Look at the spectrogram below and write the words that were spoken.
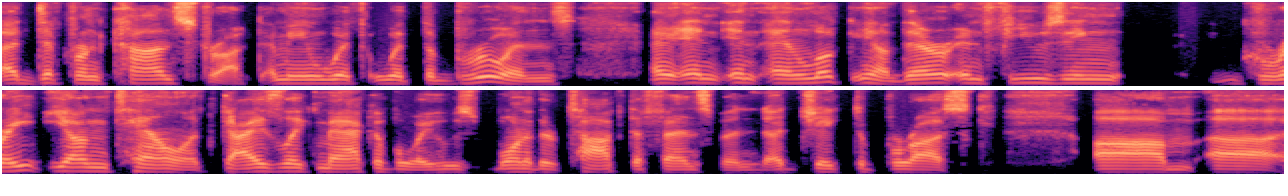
a different construct. I mean, with with the Bruins, and and and look, you know, they're infusing great young talent, guys like McAvoy, who's one of their top defensemen, uh, Jake DeBrusk, um, uh,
